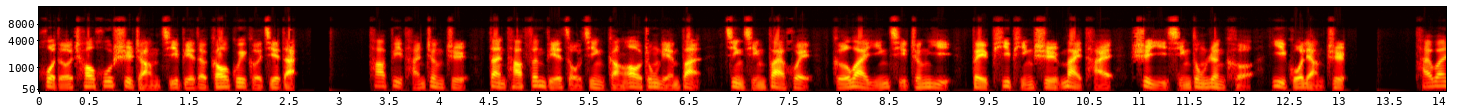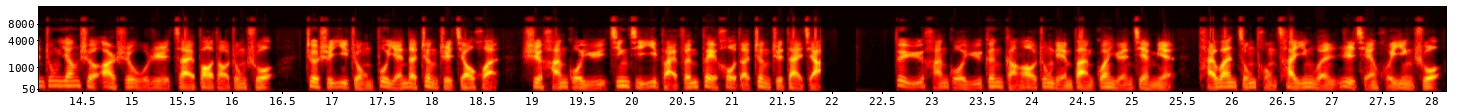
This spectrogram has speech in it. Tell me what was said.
获得超乎市长级别的高规格接待。他必谈政治，但他分别走进港澳中联办进行拜会，格外引起争议，被批评是卖台，是以行动认可一国两制。台湾中央社二十五日在报道中说，这是一种不严的政治交换，是韩国瑜经济一百分背后的政治代价。对于韩国瑜跟港澳中联办官员见面，台湾总统蔡英文日前回应说，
